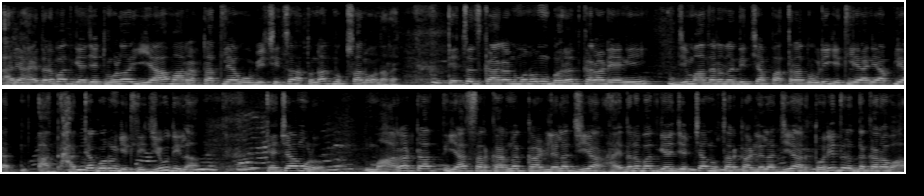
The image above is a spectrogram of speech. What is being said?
आणि हैदराबाद गॅजेटमुळं या महाराष्ट्रातल्या ओबीसीचं अतोनात नुकसान होणार आहे. त्याचंच कारण म्हणून भरत कराड यांनी जी मांजरा नदीच्या पात्रात उडी घेतली आणि आपली आत- हत्या करून घेतली जीव दिला त्याच्यामुळं महाराष्ट्रात या सरकारनं काढलेला जी आर हैदराबाद गॅजेटच्या नुसार काढलेला जी आर त्वरित रद्द करावा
